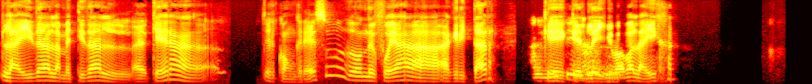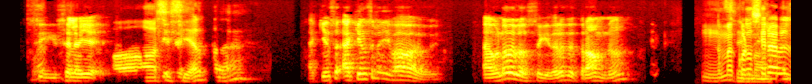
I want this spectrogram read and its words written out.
la ida, la metida al, a- ¿qué era? ¿El Congreso? Donde fue a, a gritar que, que le llevaba la hija. Sí, se lo lle- Oh, sí, es cierto, ¿eh? ¿A quién, se- ¿A quién se lo llevaba, güey? A uno de los seguidores de Trump, ¿no? No me Sí, acuerdo si era al,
